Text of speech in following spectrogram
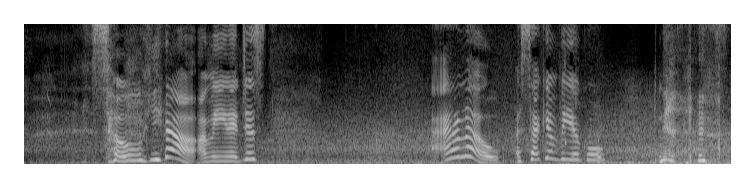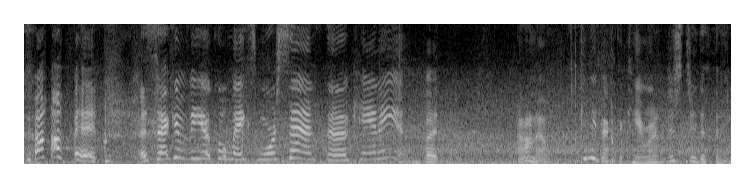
so yeah, I mean it just I don't know. A second vehicle Stop it. A second vehicle makes more sense than a Can-Am, but I don't know. Give me back the camera. Just do the thing.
